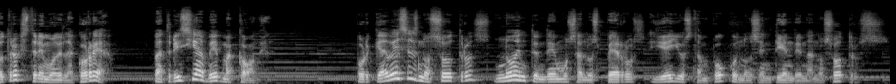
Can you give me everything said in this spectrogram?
otro extremo de la correa, Patricia B. McConnell. Porque a veces nosotros no entendemos a los perros y ellos tampoco nos entienden a nosotros.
